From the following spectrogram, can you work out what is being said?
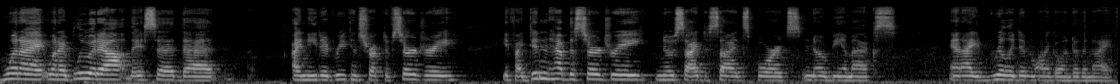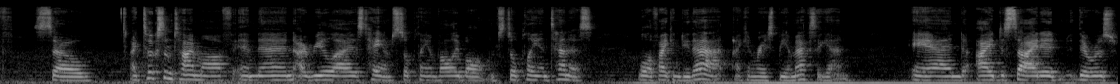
When I when I blew it out, they said that I needed reconstructive surgery. If I didn't have the surgery, no side to side sports, no BMX, and I really didn't want to go under the knife. So I took some time off, and then I realized, hey, I'm still playing volleyball, I'm still playing tennis. Well, if I can do that, I can race BMX again. And I decided there was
